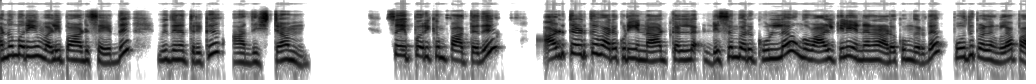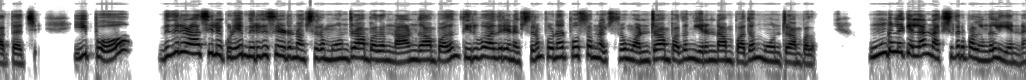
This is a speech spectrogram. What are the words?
அனுமரையும் வழிபாடு செய்யறது மிதினத்திற்கு அதிர்ஷ்டம். சோ இப்போ வரைக்கும் பார்த்தது. அடுத்தடுத்து வரக்கூடிய நாட்கள்ல டிசம்பருக்குள்ள உங்க வாழ்க்கையில என்னென்ன நடக்குங்கிறத பொது பலன்களா பார்த்தாச்சு. இப்போ மிதிர ராசியில கூடிய மிருகசீரட நட்சத்திரம் மூன்றாம் பதம் நான்காம் பதம் திருவாதிரை நட்சத்திரம் புனர்பூசம் நட்சத்திரம் ஒன்றாம் பதம் இரண்டாம் பதம் மூன்றாம் பதம். உங்களுக்கு எல்லாம் நட்சத்திர பலன்கள் என்ன?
